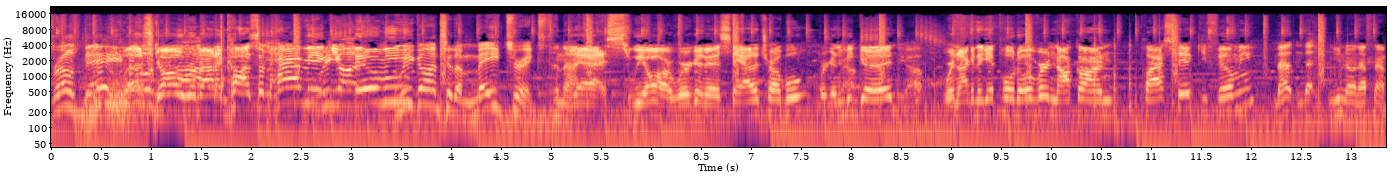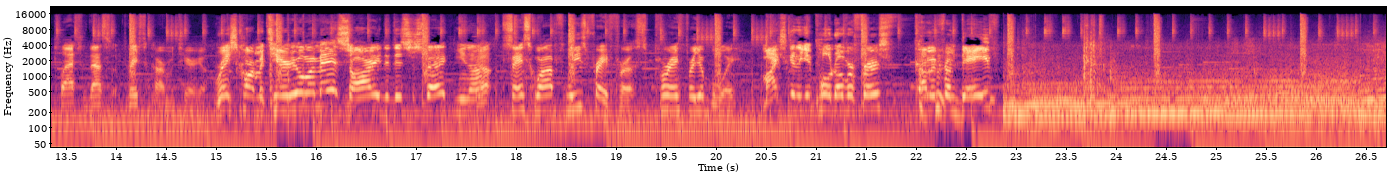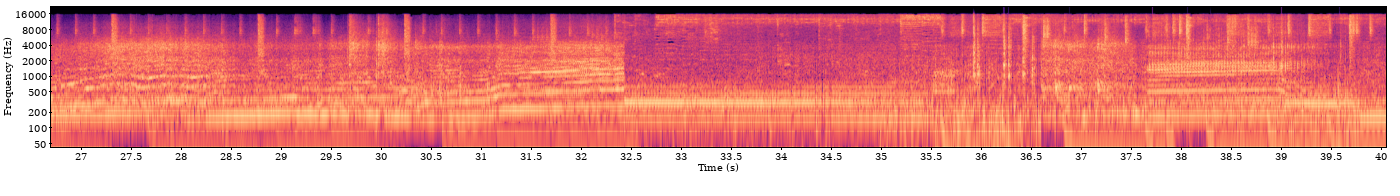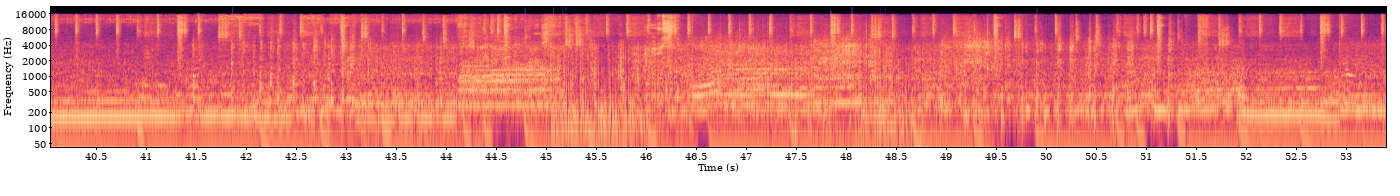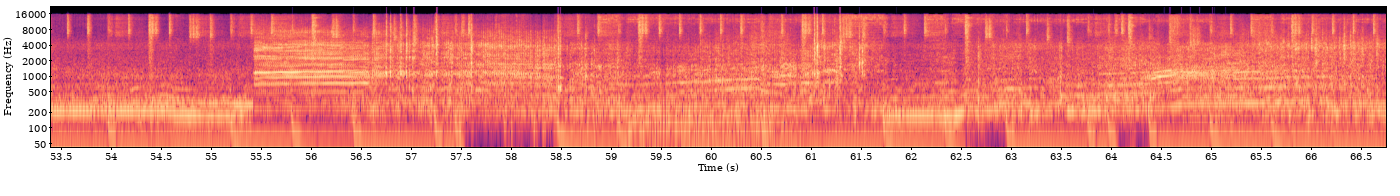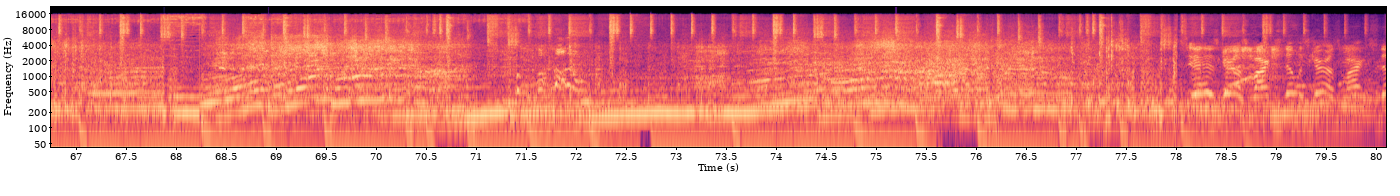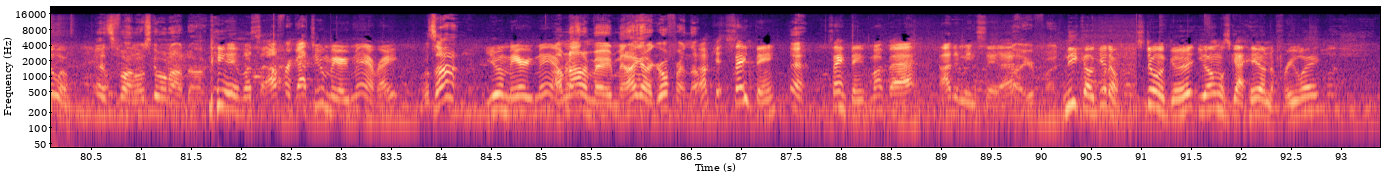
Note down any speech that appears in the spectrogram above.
Bro, day. Let's go. We're about to cause some havoc. We you got- feel me? We going to the Matrix tonight. Yes, we are. We're gonna stay out of trouble. We're gonna Yep. be good. Yep. We're not gonna get pulled over. Knock on plastic. You feel me? That, that you know that's not plastic. That's race car material. Race car material, my man. Sorry to disrespect. You know, Yep. Saint Squad, please pray for us. Pray for your boy. Mike's gonna get pulled over first. Coming from Dave. It's fun. What's going on, dog? yeah, what's I forgot you're a married man, right? What's up? You a married man. I'm right? not a married man. I got a girlfriend though. Okay, same thing. Yeah. Same thing. My bad. I didn't mean to say that. No, you're fine. Nico, get him. It's doing good. You almost got hit on the freeway.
